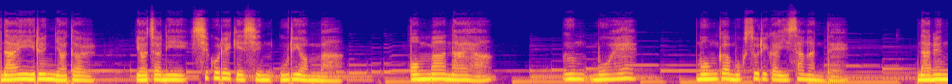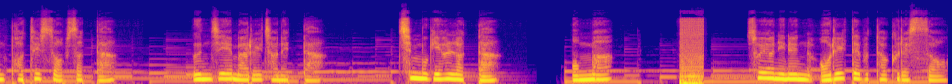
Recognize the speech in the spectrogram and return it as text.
나이 78, 여전히 시골에 계신 우리 엄마. 엄마 나야. 응, 뭐해? 뭔가 목소리가 이상한데. 나는 버틸 수 없었다. 은지의 말을 전했다. 침묵이 흘렀다. 엄마. 소연이는 어릴 때부터 그랬어.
